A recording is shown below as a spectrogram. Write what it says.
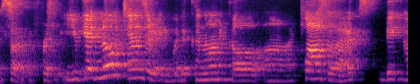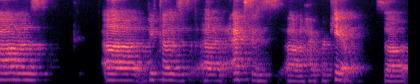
sorry, first, you get no tensoring with a canonical uh, class of X because, uh, because uh, X is uh, hyperkähler, so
